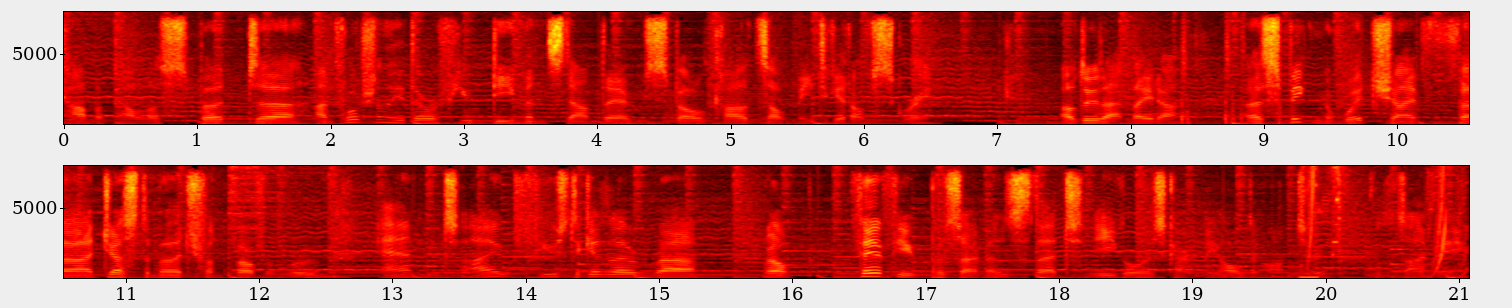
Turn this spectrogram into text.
Karma Palace, but uh, unfortunately there are a few demons down there whose spell cards I'll need to get off screen. I'll do that later. Uh, speaking of which, I've uh, just emerged from the Velvet Room, and I've fused together, uh, well, fair few personas that Igor is currently holding on to for the time being.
